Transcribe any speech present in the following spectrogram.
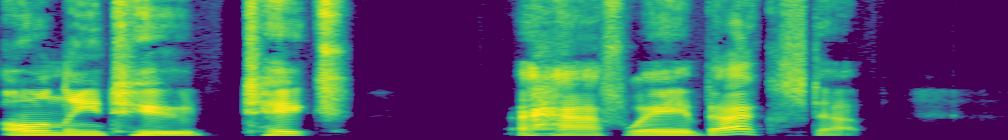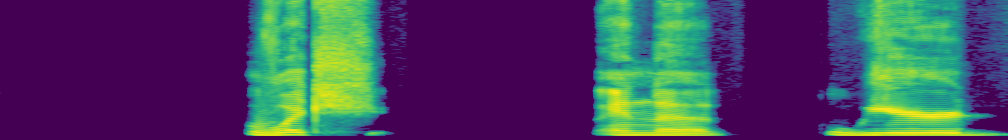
only to take a halfway back step, which in the weird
